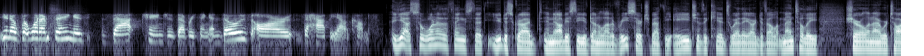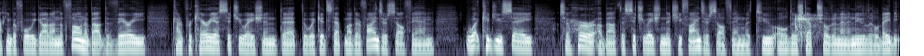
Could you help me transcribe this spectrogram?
you know, but what I'm saying is that changes everything, and those are the happy outcomes. Yeah, so one of the things that you described, and obviously you've done a lot of research about the age of the kids, where they are developmentally. Cheryl and I were talking before we got on the phone about the very kind of precarious situation that the wicked stepmother finds herself in. What could you say to her about the situation that she finds herself in with two older stepchildren and a new little baby?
